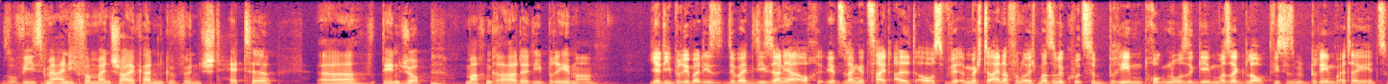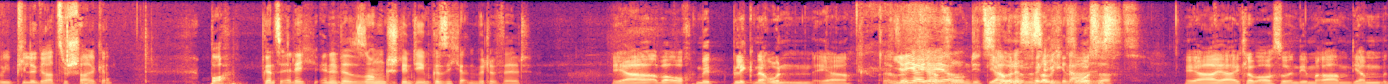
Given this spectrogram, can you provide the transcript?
So wie ich es mir eigentlich von meinen Schalkern gewünscht hätte. Äh, den Job machen gerade die Bremer. Ja, die Bremer, die, die, sahen ja auch jetzt lange Zeit alt aus. Möchte einer von euch mal so eine kurze Bremen-Prognose geben, was er glaubt, wie es jetzt mit Bremen weitergeht? So wie Piele gerade zu Schalke? Boah, ganz ehrlich, Ende der Saison stehen die im gesicherten Mittelfeld. Ja, aber auch mit Blick nach unten eher. Also Ja, ja, ja, haben ja. So um die Die haben, das 12, ist, glaube ich, ein großes. gesagt. Ja, ja, ich glaube auch so in dem Rahmen. Die haben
